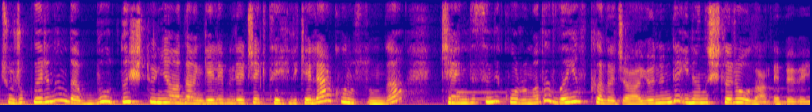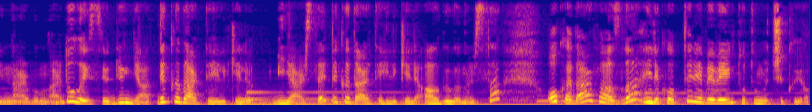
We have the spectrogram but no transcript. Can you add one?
çocuklarının da bu dış dünyadan gelebilecek tehlikeler konusunda kendisini korumada zayıf kalacağı yönünde inanışları olan ebeveynler bunlar. Dolayısıyla dünya ne kadar tehlikeli bir yerse, ne kadar tehlikeli algılanırsa o kadar fazla helikopter ebeveyn tutumu çıkıyor.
